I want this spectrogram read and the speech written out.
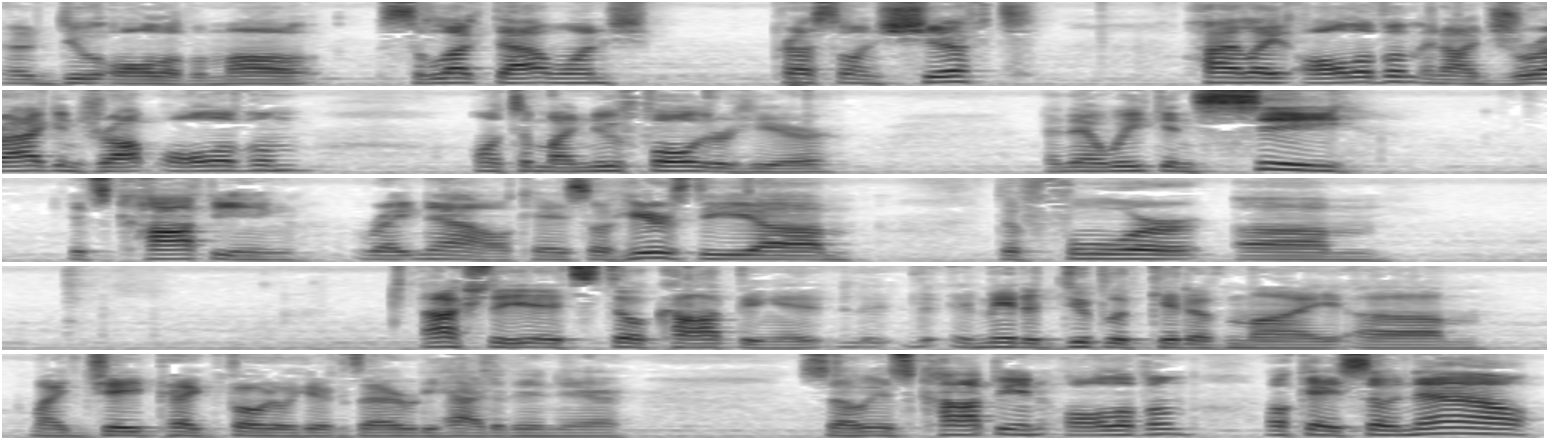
uh, do all of them. I'll select that one, press on shift, highlight all of them and I'll drag and drop all of them onto my new folder here and then we can see it's copying right now. Okay, so here's the um, the four um, Actually, it's still copying it. It made a duplicate of my um, my JPEG photo here because I already had it in there. So it's copying all of them. Okay, so now,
